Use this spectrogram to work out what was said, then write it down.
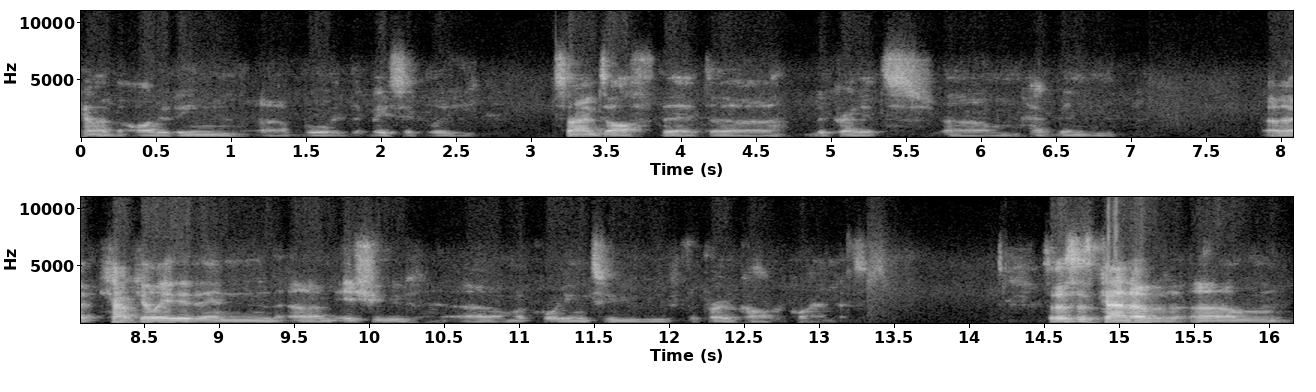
kind of the auditing uh, board that basically signs off that uh, the credits um, have been uh, calculated and um, issued um, according to the protocol requirements. So this is kind of um,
